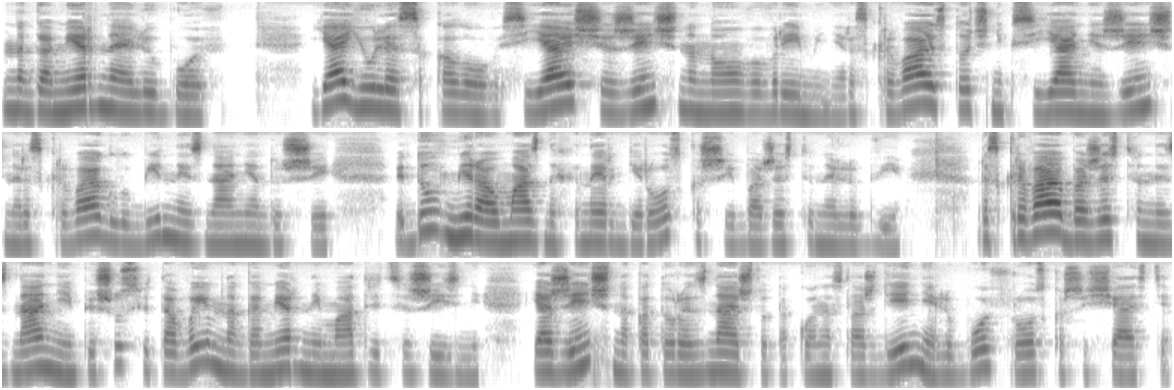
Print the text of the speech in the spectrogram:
Многомерная любовь. Я Юлия Соколова, сияющая женщина нового времени. Раскрываю источник сияния женщины, раскрываю глубинные знания души. Веду в мир алмазных энергий роскоши и божественной любви. Раскрываю божественные знания и пишу световые многомерные матрицы жизни. Я женщина, которая знает, что такое наслаждение, любовь, роскошь и счастье.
